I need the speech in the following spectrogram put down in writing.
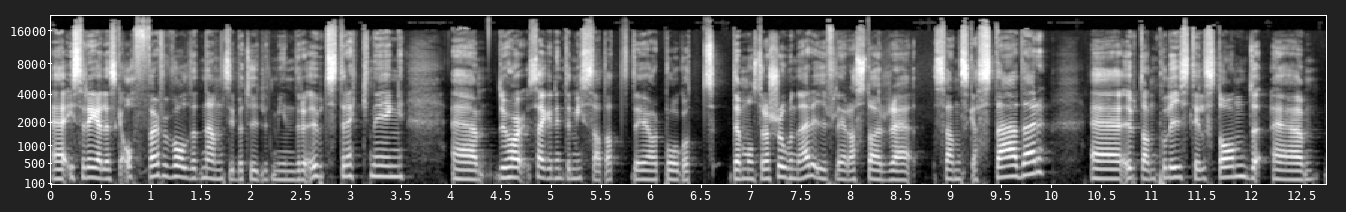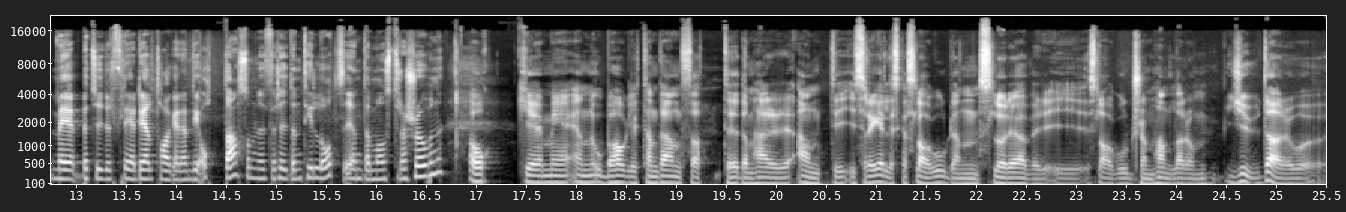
Eh, israeliska offer för våldet nämns i betydligt mindre utsträckning. Eh, du har säkert inte missat att det har pågått demonstrationer i flera större svenska städer eh, utan polistillstånd eh, med betydligt fler deltagare än de åtta som nu för tiden tillåts i en demonstration. Och eh, med en obehaglig tendens att eh, de här anti-israeliska slagorden slår över i slagord som handlar om judar och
